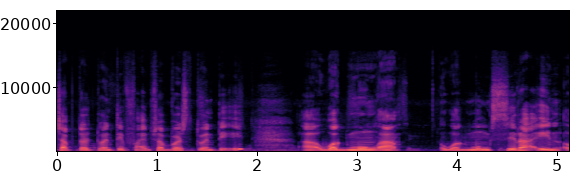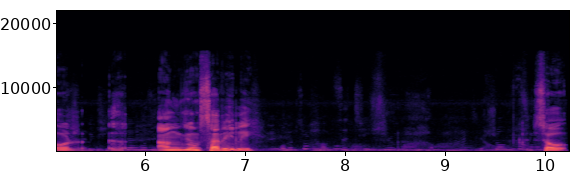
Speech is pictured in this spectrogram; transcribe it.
chapter 25 sa verse 28, uh, wag mong uh, wag mong sirain or uh, ang yung sarili. So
